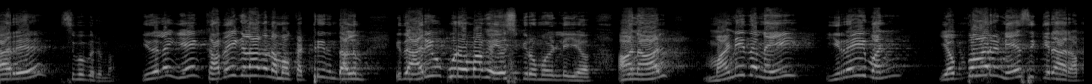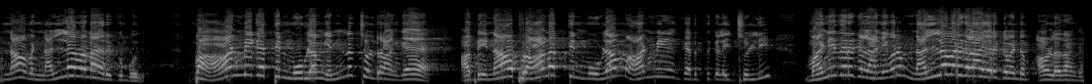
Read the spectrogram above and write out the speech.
யாரு? சிவபெருமான். இதெல்லாம் ஏன் கதைகளாக நம்ம கற்றிருந்தாலும் இது அறிவுபூர்வமாக யோசிக்கிறோமோ இல்லையோ? ஆனால் மனிதனை இறைவன் எவ்வாறு நேசிக்கிறார் அப்படின்னா அவன் நல்லவனா இருக்கும்போது. இப்ப ஆன்மீகத்தின் மூலம் என்ன சொல்றாங்க? அப்படின்னா பிராணத்தின் மூலம் ஆன்மீக கருத்துக்களை சொல்லி மனிதர்கள் அனைவரும் நல்லவர்களாக இருக்க வேண்டும். அவ்வளவுதாங்க.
